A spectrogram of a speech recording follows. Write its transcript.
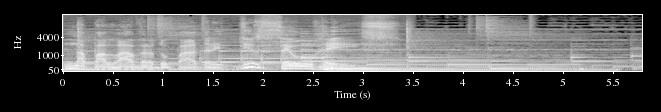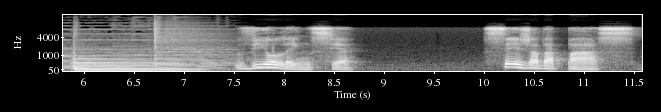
Na palavra do Padre Dirceu Reis. Violência. Seja da paz.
